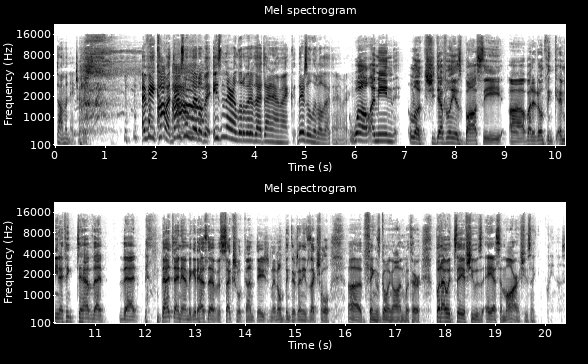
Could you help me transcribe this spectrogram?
dominatrix. I mean, come on. There's a little bit. Isn't there a little bit of that dynamic? There's a little of that dynamic. Well, I mean, look, she definitely is bossy, uh, but I don't think. I mean, I think to have that that that dynamic, it has to have a sexual connotation. I don't think there's any sexual uh, things going on with her. But I would say if she was ASMR, she was like, Clean those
